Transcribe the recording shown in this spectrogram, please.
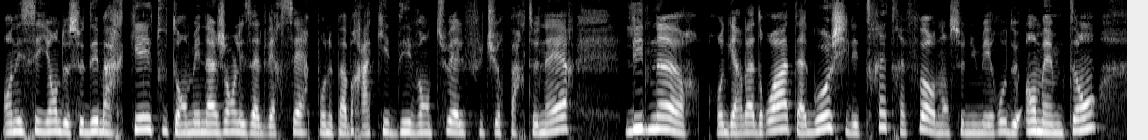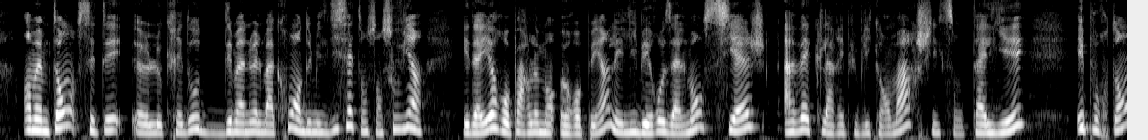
en essayant de se démarquer tout en ménageant les adversaires pour ne pas braquer d'éventuels futurs partenaires. Lidner regarde à droite, à gauche, il est très très fort dans ce numéro de En même temps. En même temps, c'était euh, le credo d'Emmanuel Macron en 2017, on s'en souvient. Et d'ailleurs, au Parlement européen, les libéraux allemands siègent avec la République en marche, ils sont alliés. Et pourtant,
